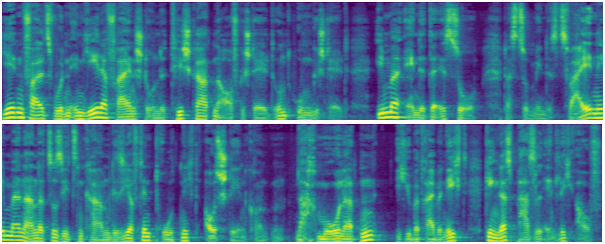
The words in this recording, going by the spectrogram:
Jedenfalls wurden in jeder freien Stunde Tischkarten aufgestellt und umgestellt. Immer endete es so, dass zumindest zwei nebeneinander zu sitzen kamen, die sich auf den Tod nicht ausstehen konnten. Nach Monaten ich übertreibe nicht, ging das Puzzle endlich auf.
